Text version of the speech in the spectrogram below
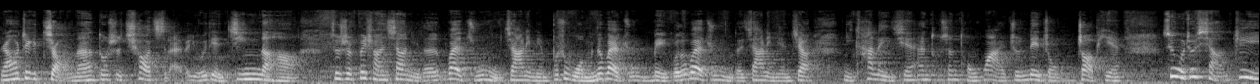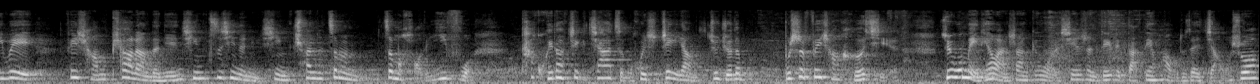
然后这个脚呢都是翘起来的，有一点筋的哈，就是非常像你的外祖母家里面，不是我们的外祖母，美国的外祖母的家里面这样。你看了以前安徒生童话，就是那种照片，所以我就想，这一位非常漂亮的年轻自信的女性，穿着这么这么好的衣服，她回到这个家怎么会是这个样子？就觉得不是非常和谐。所以我每天晚上跟我的先生 David 打电话，我都在讲，我说。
